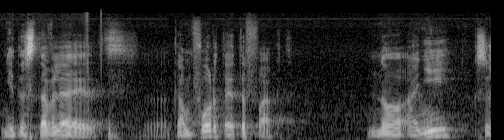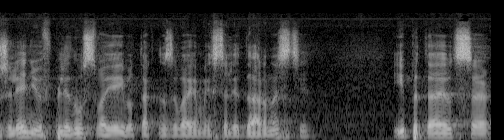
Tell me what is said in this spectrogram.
не доставляет комфорта, это факт. Но они, к сожалению, в плену своей вот так называемой солидарности – и пытаются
